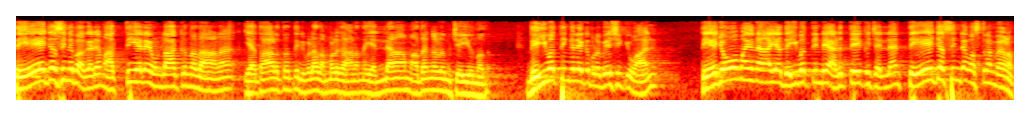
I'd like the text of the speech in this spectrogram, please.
തേജസ്സിന് പകരം അത്തിയല ഉണ്ടാക്കുന്നതാണ് യഥാർത്ഥത്തിൽ ഇവിടെ നമ്മൾ കാണുന്ന എല്ലാ മതങ്ങളും ചെയ്യുന്നത്. ദൈവത്തിങ്കിലേക്ക് പ്രവേശിക്കുവാൻ തേജോമയനായ ദൈവത്തിന്റെ അടുത്തേക്ക് ചെല്ലാൻ തേജസിന്റെ വസ്ത്രം വേണം.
